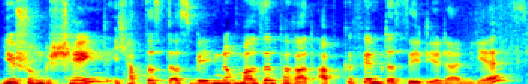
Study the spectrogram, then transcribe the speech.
ihr schon geschenkt. Ich habe das deswegen noch mal separat abgefilmt. Das seht ihr dann jetzt.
